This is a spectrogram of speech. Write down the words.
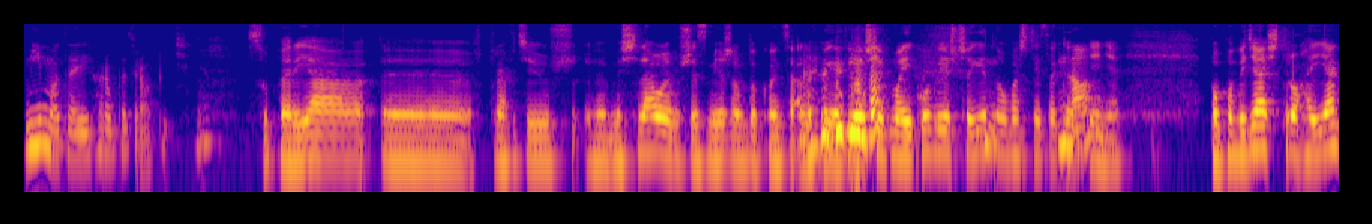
mimo tej choroby zrobić. Nie? Super. Ja y, wprawdzie już y, myślałem, że zmierzam do końca, ale pojawiło się w mojej głowie jeszcze jedno właśnie zagadnienie. No. Bo powiedziałaś trochę, jak,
